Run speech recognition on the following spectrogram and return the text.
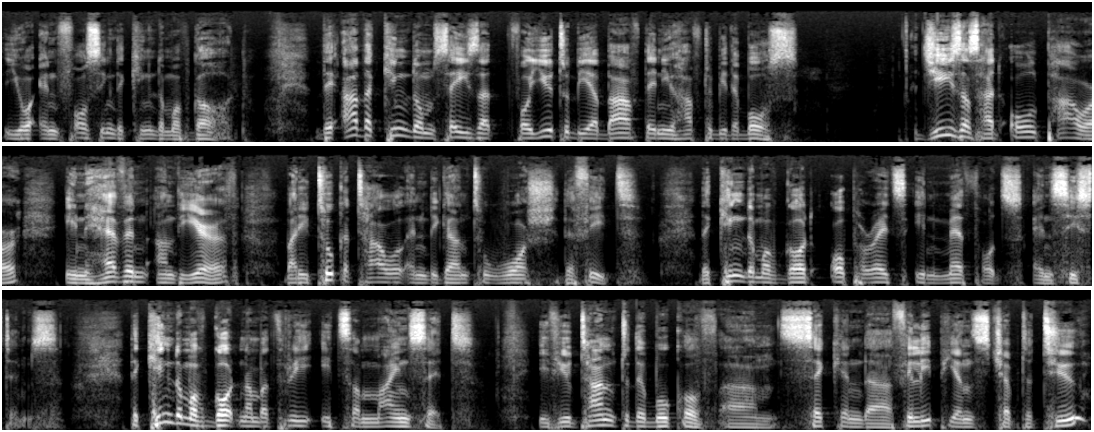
You're enforcing the kingdom of God. The other kingdom says that for you to be above, then you have to be the boss. Jesus had all power in heaven and the earth, but he took a towel and began to wash the feet. The kingdom of God operates in methods and systems. The kingdom of God, number three, it's a mindset. If you turn to the book of um, Second uh, Philippians chapter two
